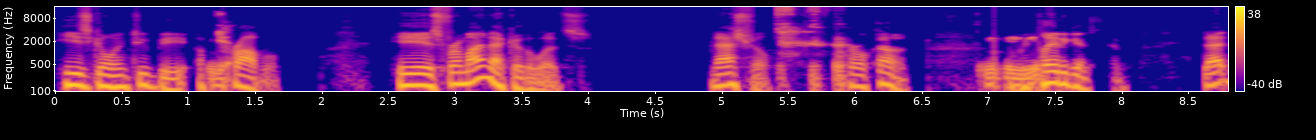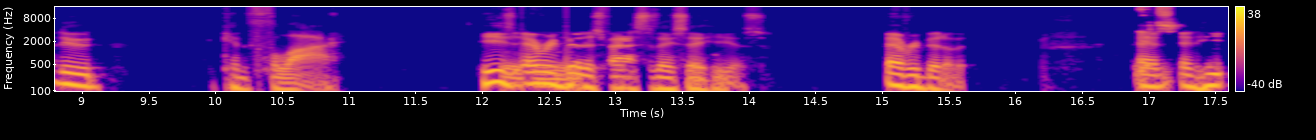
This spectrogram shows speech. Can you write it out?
He's going to be a yeah. problem. He is from my neck of the woods, Nashville, Pearl-Cohn. We mm-hmm. played against him. That dude can fly. He's every bit as fast as they say he is. Every bit of it. Yes. And and he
